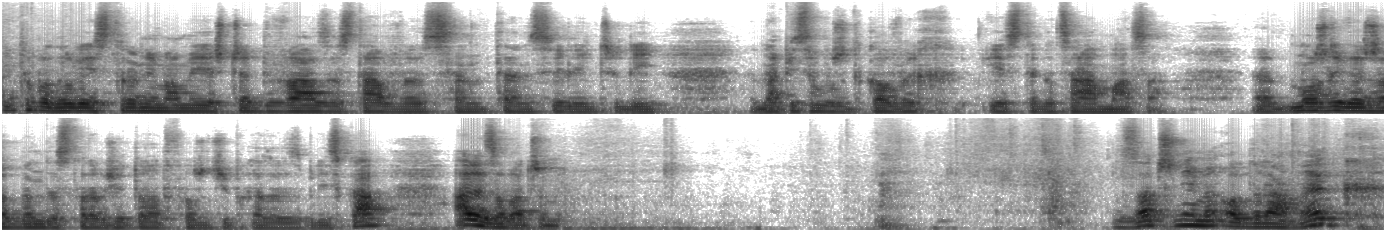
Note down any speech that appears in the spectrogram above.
I tu po drugiej stronie mamy jeszcze dwa zestawy Sentencili, czyli napisów użytkowych. Jest tego cała masa. E, Możliwe, że będę starał się to otworzyć i pokazać z bliska, ale zobaczymy. Zaczniemy od ramek.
